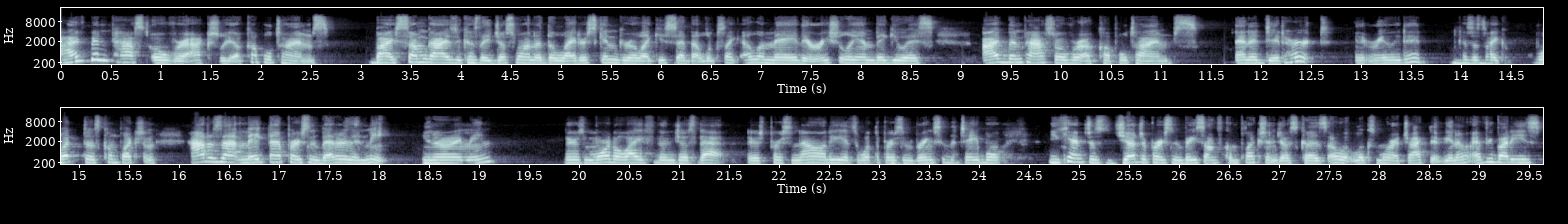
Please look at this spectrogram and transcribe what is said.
I've been passed over actually a couple times by some guys because they just wanted the lighter skinned girl, like you said, that looks like Mai. They're racially ambiguous. I've been passed over a couple times and it did hurt. It really did because mm-hmm. it's like what does complexion how does that make that person better than me? You know what i mean? There's more to life than just that. There's personality it's what the person brings to the table. You can't just judge a person based off complexion just because oh it looks more attractive you know? Everybody's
